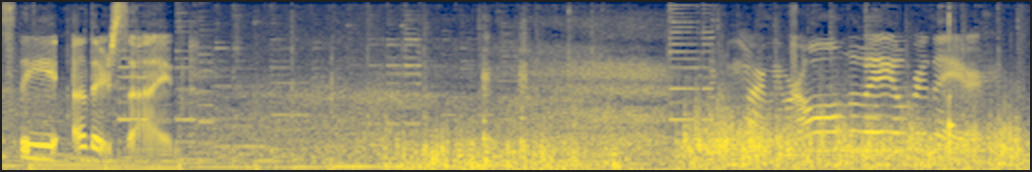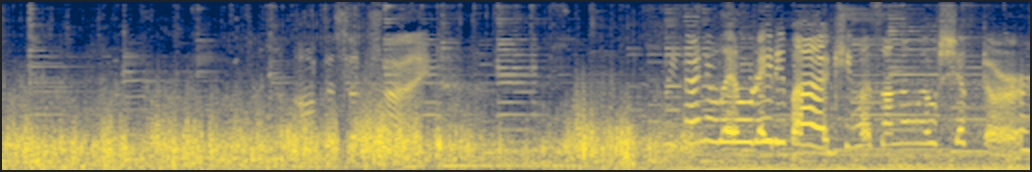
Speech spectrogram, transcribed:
Is the other side. We are. We were all the way over there. Opposite side. We a little ladybug. He was on the little shifter.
